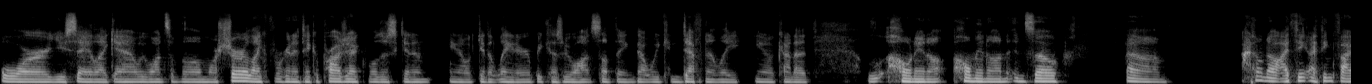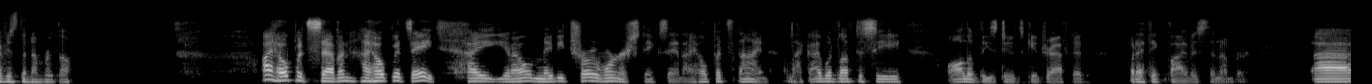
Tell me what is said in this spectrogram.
Or you say like, yeah, we want something a little more sure. Like if we're gonna take a project, we'll just get him, you know, get it later because we want something that we can definitely, you know, kind of hone in on, home in on. And so, um, I don't know. I think I think five is the number though. I hope it's seven. I hope it's eight. I, you know, maybe Troy Warner sneaks in. I hope it's nine. Like I would love to see all of these dudes get drafted, but I think five is the number. Uh,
